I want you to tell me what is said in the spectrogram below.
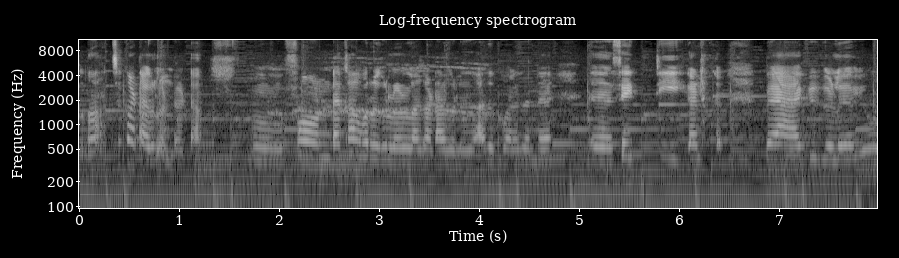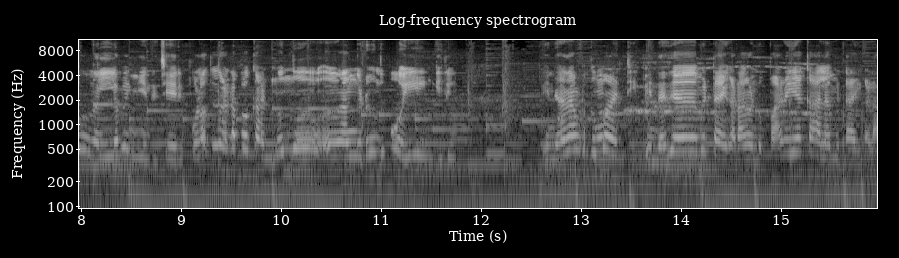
നിറച്ച് കടകളുണ്ട് കേട്ടോ. ഫോണിന്റെ കവറുകളുള്ള കടകൾ അതുപോലെ തന്നെ സെറ്റി കണ്ട ബാഗുകൾ. അയ്യോ നല്ല ഭംഗിയുണ്ട്. ചെരുപ്പുകളൊക്കെ കണ്ടപ്പോ കണ്ണൊന്ന് അങ്ങോട്ട് ഒന്ന് പോയി എങ്കിലും. പിന്നെ അത് അവിടുന്ന് മാറ്റി. പിന്നെ മിഠായി കട കണ്ടു. പഴയ കാല മിഠായി കട.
